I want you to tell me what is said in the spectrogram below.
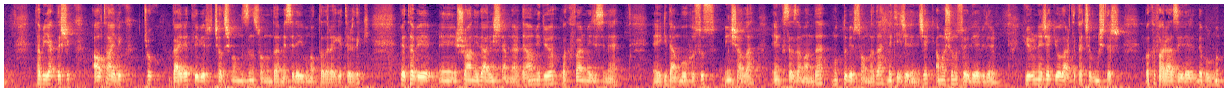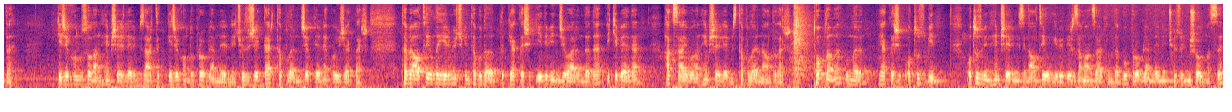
Tabii yaklaşık 6 aylık çok gayretli bir çalışmamızın sonunda meseleyi bu noktalara getirdik. Ve tabii e, şu an idari işlemler devam ediyor. Vakıflar Meclisi'ne e, giden bu husus inşallah en kısa zamanda mutlu bir sonla da neticelenecek. Ama şunu söyleyebilirim, yürünecek yol artık açılmıştır. Vakıf arazilerinde bulunup da gece kondusu olan hemşehrilerimiz artık gece kondu problemlerini çözecekler, tapularını ceplerine koyacaklar. Tabi 6 yılda 23 bin tapu dağıttık. Yaklaşık 7 bin civarında da 2B'den hak sahibi olan hemşehrilerimiz tapularını aldılar. Toplamı bunların yaklaşık 30 bin 30 bin hemşehrimizin 6 yıl gibi bir zaman zarfında bu problemlerinin çözülmüş olması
